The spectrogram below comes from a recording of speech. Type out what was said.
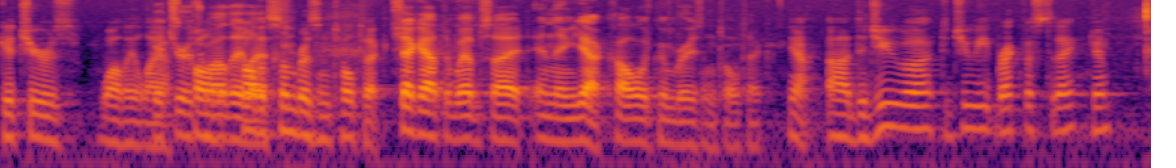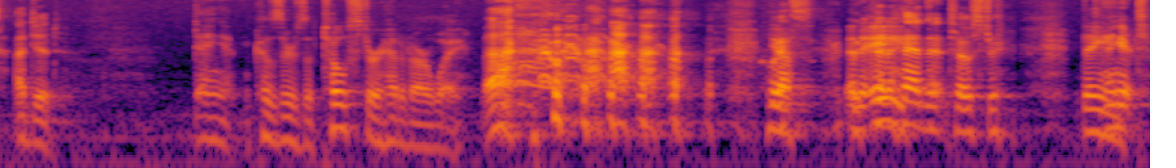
Get yours while they last. Get yours call, while they call last. the Cumbres and Toltec. Check out the website and then, yeah, call the Cumbres and Toltec. Yeah. Uh, did you uh, did you eat breakfast today, Jim? I did. Dang it, because there's a toaster headed our way. yes. We An could have had that toaster. Dang it.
